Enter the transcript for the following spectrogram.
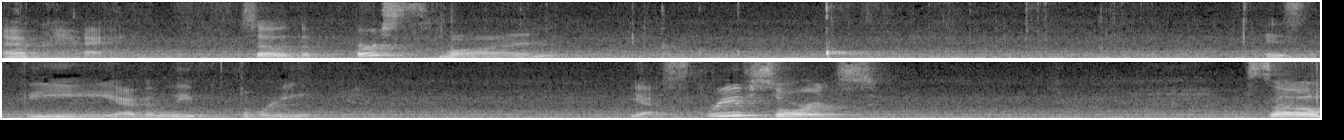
Okay. So the first one is the, I believe, three. Yes, three of swords. So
